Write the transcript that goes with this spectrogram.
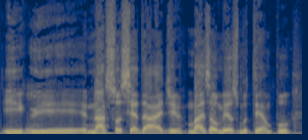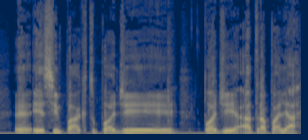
E, uhum. e, na sociedade, mas ao mesmo tempo é, esse impacto pode, pode atrapalhar.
